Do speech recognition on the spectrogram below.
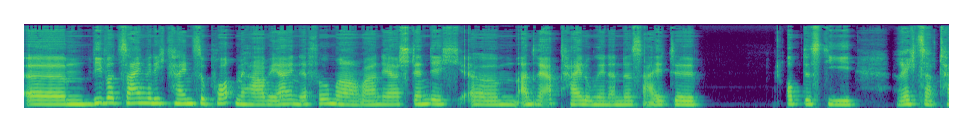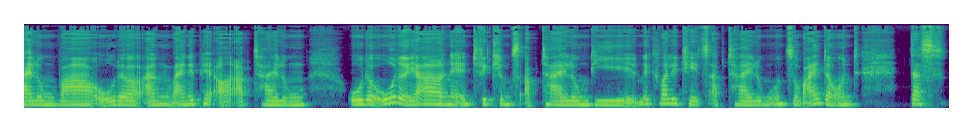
Ähm, wie wird es sein, wenn ich keinen Support mehr habe? Ja, in der Firma waren ja ständig ähm, andere Abteilungen an der Seite, ob das die Rechtsabteilung war oder eine PR-Abteilung oder oder ja eine Entwicklungsabteilung, die eine Qualitätsabteilung und so weiter. Und das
